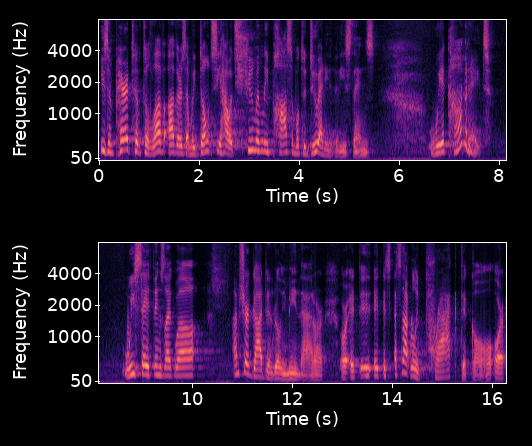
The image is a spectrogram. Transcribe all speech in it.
these imperative to love others, and we don't see how it's humanly possible to do any of these things. We accommodate. We say things like, well, I'm sure God didn't really mean that, or, or it, it, it's, that's not really practical, or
